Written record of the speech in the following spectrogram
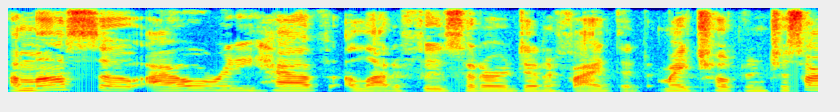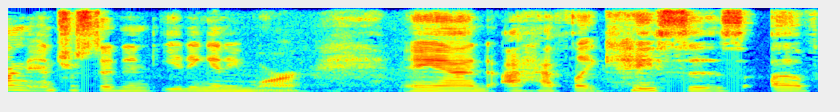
I'm also, I already have a lot of foods that are identified that my children just aren't interested in eating anymore. And I have like cases of,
